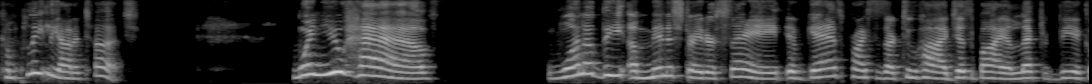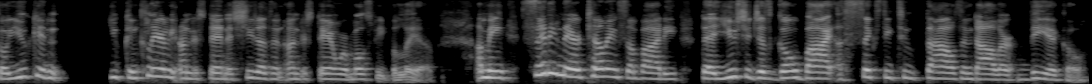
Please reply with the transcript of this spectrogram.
completely out of touch. When you have one of the administrators saying if gas prices are too high just buy electric vehicle you can you can clearly understand that she doesn't understand where most people live I mean, sitting there telling somebody that you should just go buy a $62,000 vehicle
